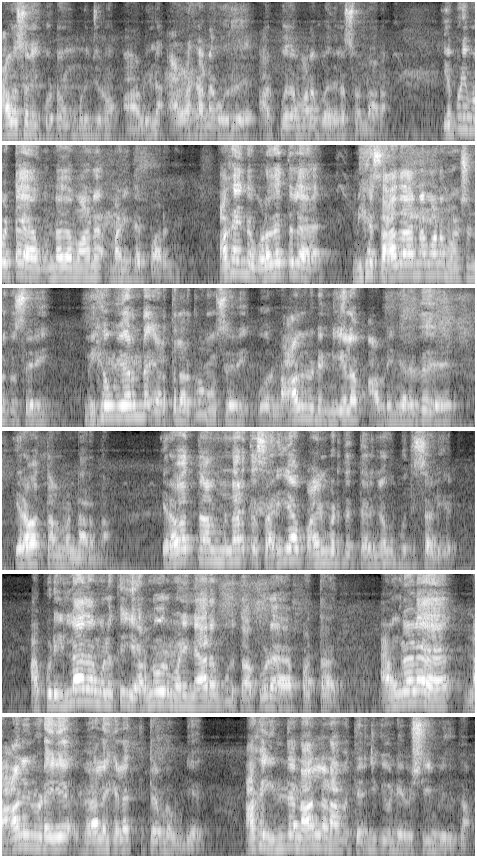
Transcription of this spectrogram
ஆலோசனை கூட்டமும் முடிஞ்சிடும் அப்படின்னு அழகான ஒரு அற்புதமான பதிலை சொன்னாராம். எப்படிப்பட்ட உன்னதமான மனிதர் பாருங்கள் ஆக இந்த உலகத்தில் மிக சாதாரணமான மனுஷனுக்கும் சரி மிக உயர்ந்த இடத்துல இருக்கிறவங்களும் சரி ஒரு நாளினுடைய நீளம் அப்படிங்கிறது இருபத்தாலு மணி நேரம் தான் இருபத்தி நாலு மணி நேரத்தை சரியாக பயன்படுத்த தெரிஞ்சவங்க புத்திசாலிகள். அப்படி இல்லாதவங்களுக்கு இரநூறு மணி நேரம் கொடுத்தா கூட பத்தாது. அவங்களால நாளினுடைய வேலைகளை திட்டமிட முடியாது. ஆக இந்த நாளில் நாம் தெரிஞ்சுக்க வேண்டிய விஷயம் இதுதான்.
